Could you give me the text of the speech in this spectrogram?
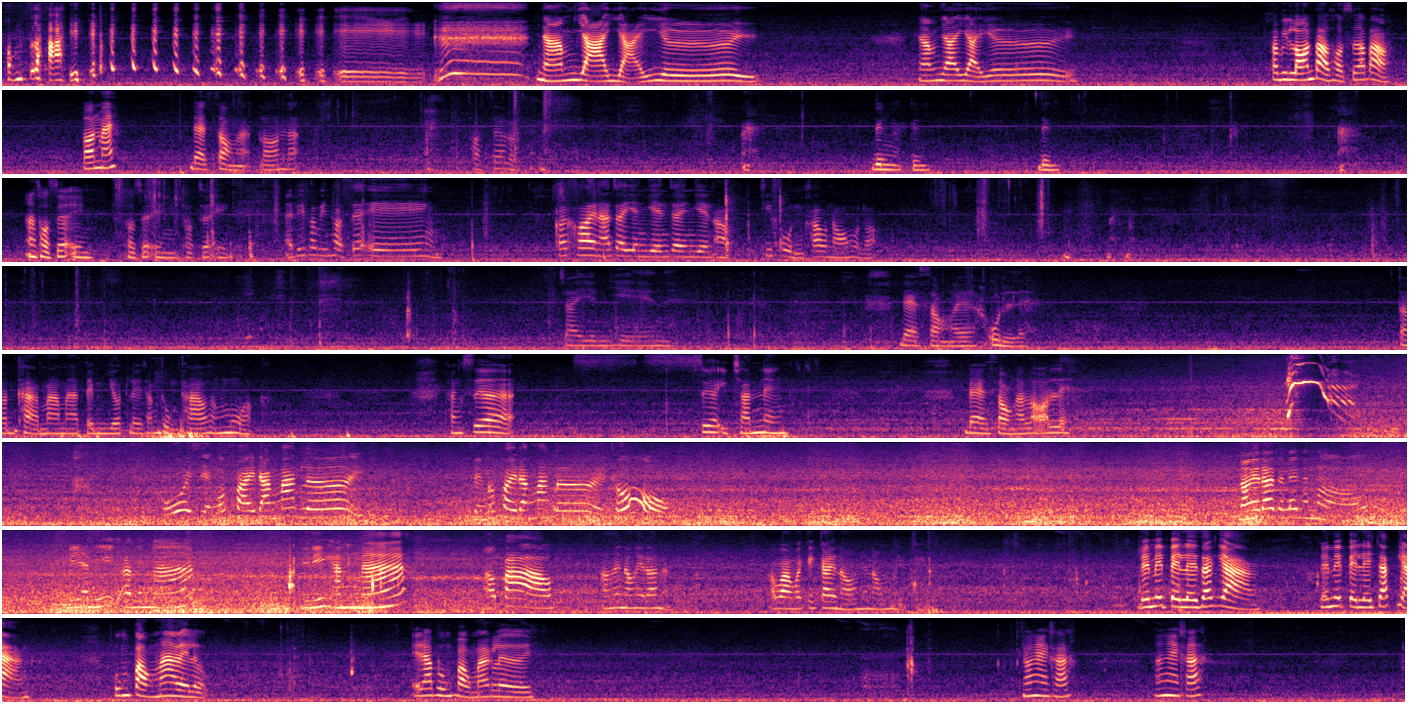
น้ำลาย น้ำยาใหญ่เย้ยน้ำยาใหญ่เย้ยพาบินร้อนเปล่าถอดเสื้อเปล่า ร้อนไหม แดดส่องอะร้อนละอะถอดเสื้อก่อนอะดึงอะดึง ดึง อะถอดเสื้อเองถ อดเสื้อเอง ถอดเสื้อเองไหนพี่พบินถอดเสื้อเอง ค่อยๆ นะ ใจเย็นๆ ใจเย็นๆเอาที่ฝุ่นเข้าน้องหมดแล้วใจเย็นๆ แดดส่องเลย อุ่นเลย ตอนขามามาเต็มยศเลยทั้งถุงเท้าทั้งหมวก ทั้งเสื้อเสื้ออีกชั้นหนึ่งแดดสองอะร้อนเลย โอ้ย เสียงรถไฟดังมากเลย เสียงรถไฟดังมากเลยโธ่น้องเอด้าจะเล่นอันไหนมีอันนี้อีกอันหนึงนะ มีนี้อีกอันหนึงนะ เอาเปล่า เอาให้น้องเอด้าหน่อยเอาวางไว้ใกล้ๆน้องให้น้องหยิบเองเล่นไม่เป็นเลยสักอย่าง เล่นไม่เป็นเลยสักอย่าง พุงป่องมากเลยลูกเอด้าพุงป่องมากเลยว่าไงคะว่าไงคะ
